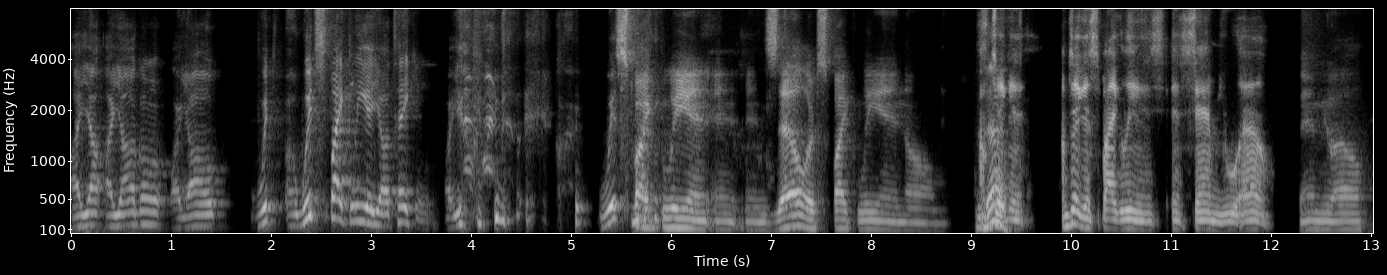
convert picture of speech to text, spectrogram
are y'all are y'all going? Are y'all which uh, which Spike Lee are y'all taking? Are you which Spike Lee and, and, and Zell or Spike Lee and um I'm Zell. taking. I'm taking Spike Lee and, and Samuel L. Samuel.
